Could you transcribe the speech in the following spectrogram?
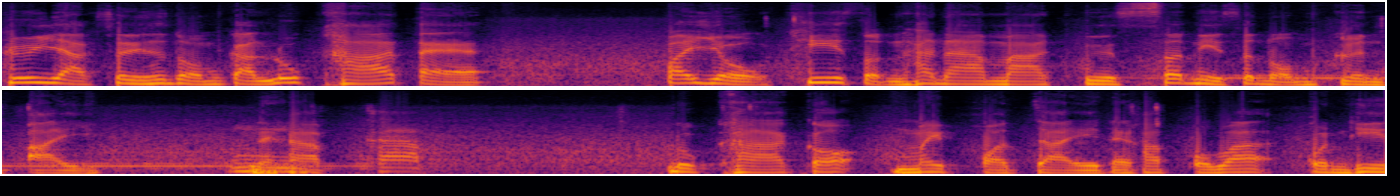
คืออยากสนิทสนมกับลูกค้าแต่ประโยคที่สนทนามาคือสนิทสนมเกินไปอืมนะครับ ครับ ลูกค้าก็ไม่พอใจนะครับ เพราะว่าคนที่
